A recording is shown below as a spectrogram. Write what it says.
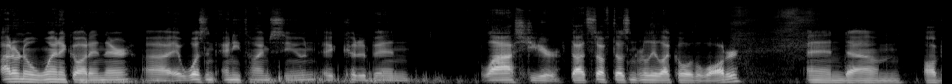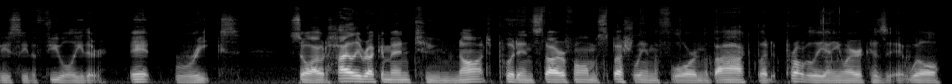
I don't know when it got in there. Uh, it wasn't anytime soon. It could have been last year. That stuff doesn't really let go of the water. And um, obviously the fuel either. It reeks. So I would highly recommend to not put in styrofoam, especially in the floor in the back, but probably anywhere because it will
